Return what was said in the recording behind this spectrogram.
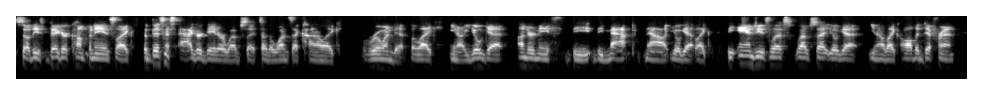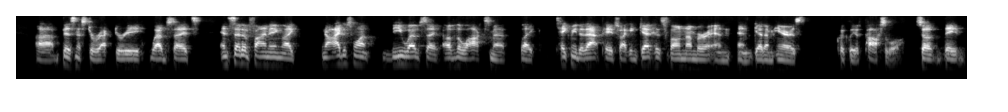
So these bigger companies like the business aggregator websites are the ones that kind of like ruined it but like you know you'll get underneath the the map now you'll get like the angie's list website you'll get you know like all the different uh, business directory websites instead of finding like you know i just want the website of the locksmith like take me to that page so I can get his phone number and and get him here as quickly as possible. So they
